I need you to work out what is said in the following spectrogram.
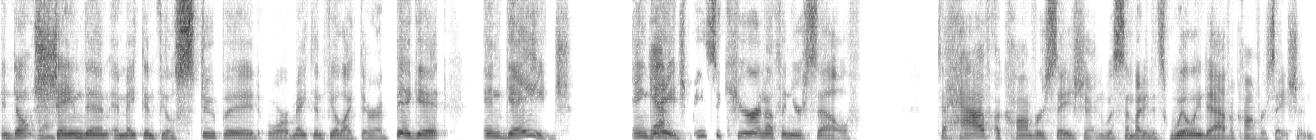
and don't yeah. shame them and make them feel stupid or make them feel like they're a bigot. Engage, engage, yeah. be secure enough in yourself to have a conversation with somebody that's willing to have a conversation.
